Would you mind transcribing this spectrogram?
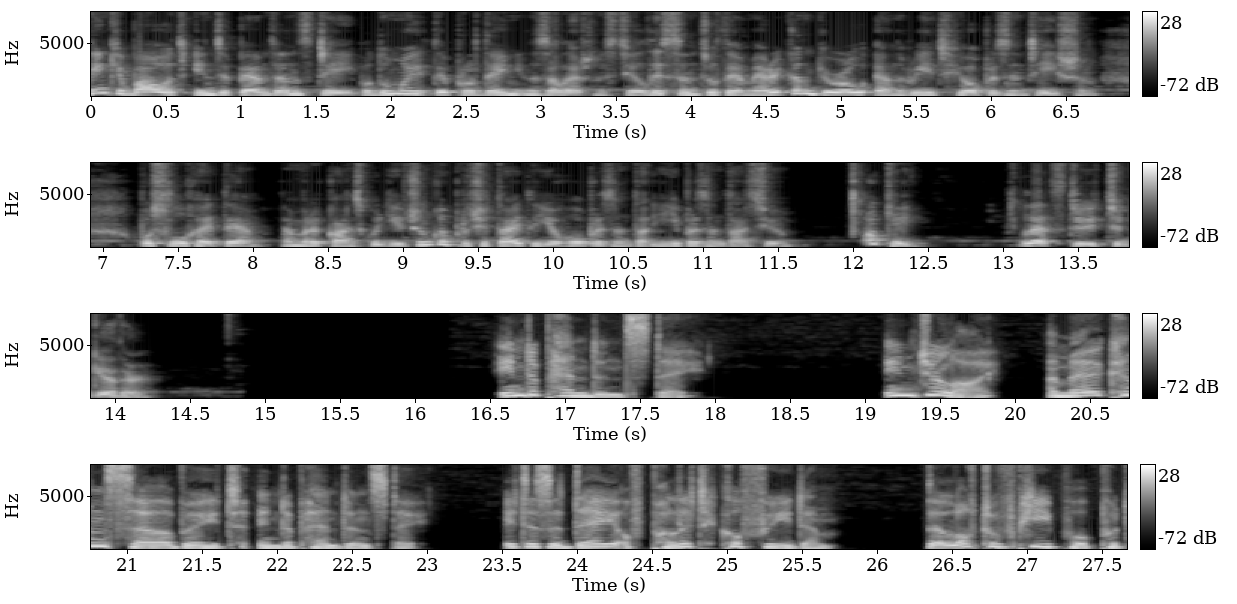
Think about Independence Day. Подумайте про День Незалежності. Listen to the American girl and read her presentation. Послухайте американську дівчинку і прочитайте його презента... її презентацію. Окей. Let's do it together. Independence Day. In July, Americans celebrate Independence Day. It is a day of political freedom. A lot of people put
